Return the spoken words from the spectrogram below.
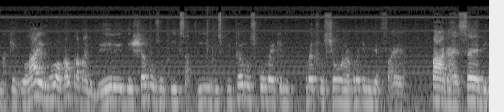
naquele, lá ele no local do trabalho dele, deixamos o Pix ativo, explicamos como é que ele como é que funciona, como é que ele é, paga, recebe.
